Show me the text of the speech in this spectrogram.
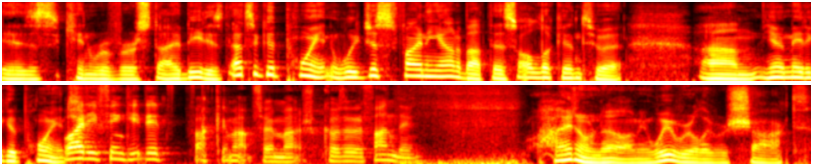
is can reverse diabetes. That's a good point. And we're just finding out about this. I'll look into it. Um, you know, made a good point. Why do you think it did fuck him up so much? Because of the funding? I don't know. I mean, we really were shocked.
